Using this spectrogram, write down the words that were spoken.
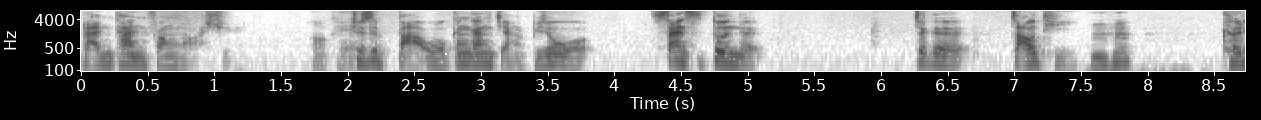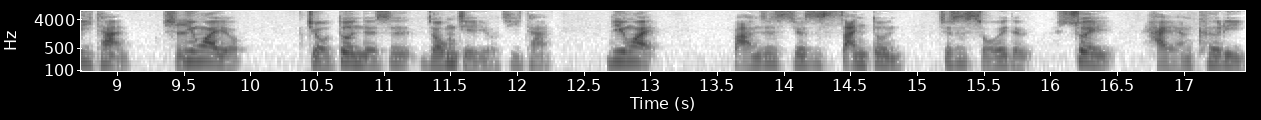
蓝碳方法学？OK，就是把我刚刚讲，比如说我。三十吨的这个藻体，嗯哼，颗粒碳是另外有九吨的是溶解有机碳，另外百分之十就是三吨，就是所谓的碎海洋颗粒。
